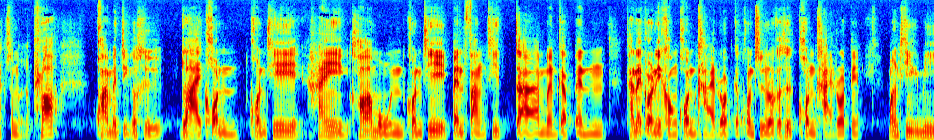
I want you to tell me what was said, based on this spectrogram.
กเสมอ เพราะความเป็นจริงก็คือหลายคนคนที่ให้ข้อมูลคนที่เป็นฝั่งที่จะเหมือนกับเป็นถ้าในกรณีของคนขายรถกับคนซื้อรถก็คือคนขายรถเนี่ยบางทีมี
